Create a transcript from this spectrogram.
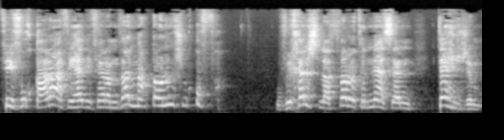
في فقراء في هذه في رمضان ما عطوا لهمش القفة. وفي خرج اضطرت الناس أن تهجم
